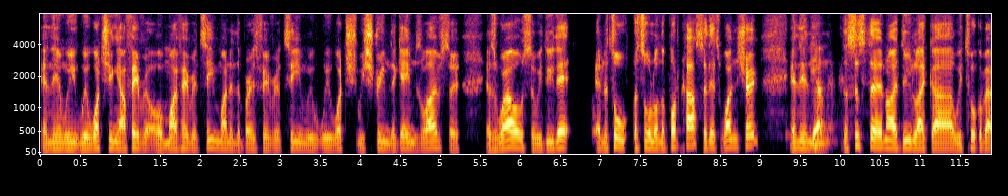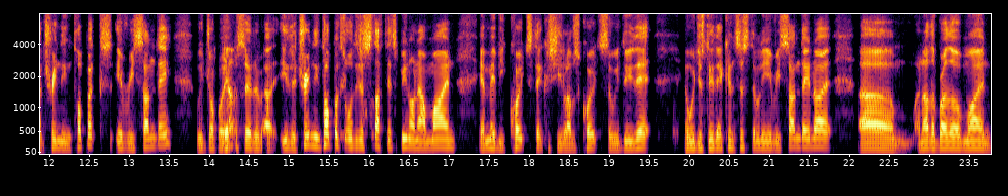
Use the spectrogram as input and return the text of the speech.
and then we we're watching our favorite or my favorite team, mine and the bros' favorite team. We we watch we stream the games live, so as well. So we do that. And it's all it's all on the podcast, so that's one show. And then Yep. the sister and I do like uh we talk about trending topics every Sunday. We drop an Yep. episode about either trending topics or just stuff that's been on our mind and maybe quotes that because she loves quotes. So we do that and we just do that consistently every Sunday night. Um, another brother of mine,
